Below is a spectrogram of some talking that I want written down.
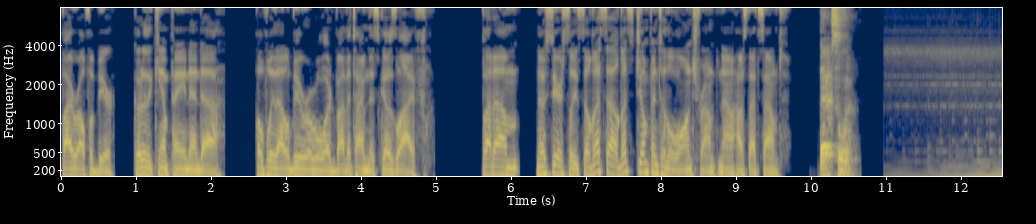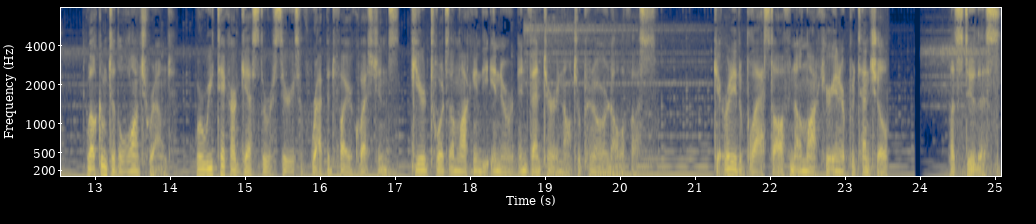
buy Ralph a beer, go to the campaign and, uh, hopefully that'll be a reward by the time this goes live. But, um, no, seriously. So let's, uh, let's jump into the launch round now. How's that sound? Excellent. Welcome to the launch round, where we take our guests through a series of rapid fire questions geared towards unlocking the inner inventor and entrepreneur in all of us. Get ready to blast off and unlock your inner potential. Let's do this.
